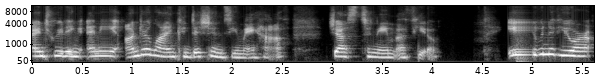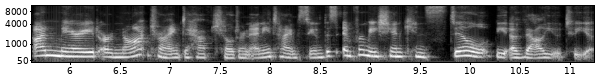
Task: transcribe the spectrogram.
and treating any underlying conditions you may have, just to name a few. Even if you are unmarried or not trying to have children anytime soon, this information can still be of value to you.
